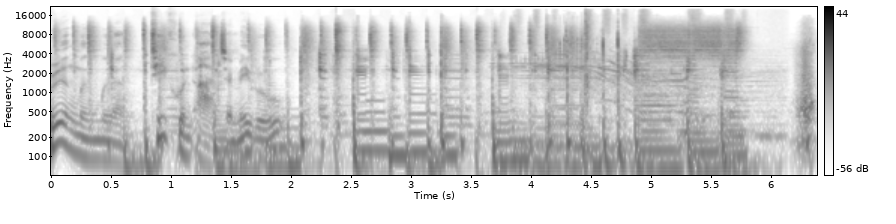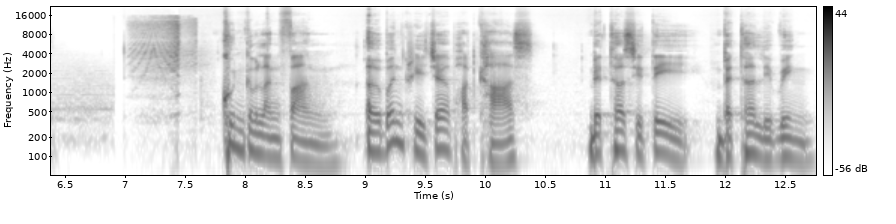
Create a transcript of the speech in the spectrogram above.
เรื่องเมืองเมืองที่คุณอาจจะไม่รู้ คุณกำลังฟัง Urban Creature Podcast Better City Better Living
